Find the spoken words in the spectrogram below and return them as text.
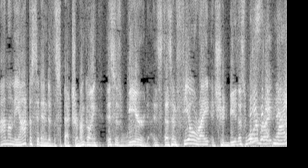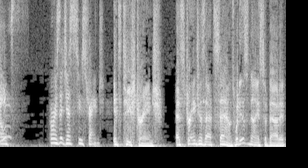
I'm on the opposite end of the spectrum. I'm going, this is weird. This doesn't feel right. It should be this But warm isn't right it now. nice? Or is it just too strange? It's too strange. As strange as that sounds. What is nice about it,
